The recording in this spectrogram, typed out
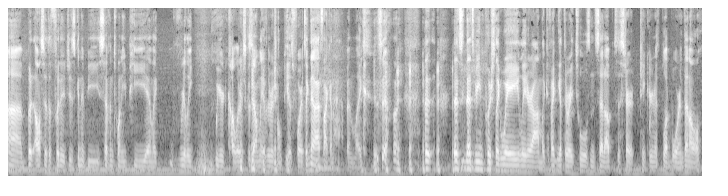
Um, but also the footage is going to be 720p and like really weird colors because I only have the original PS4. It's like no, that's not going to happen. Like so that's that's being pushed like way later on. Like if I can get the right tools and set up to start tinkering with Bloodborne, then I'll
